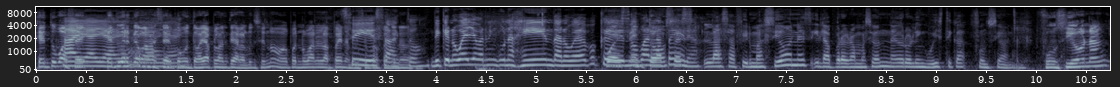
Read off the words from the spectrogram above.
¿qué tú vas a hacer? ay, ¿Qué tú ay, crees que vas a hacer cuando te vaya a plantear algo? Tú dices, no, pues no vale la pena. Sí, exacto. De que no voy a llevar ninguna agenda, no voy a porque Pues no vale la pena. las afirmaciones y la programación neurolingüística funcionan. Funcionan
